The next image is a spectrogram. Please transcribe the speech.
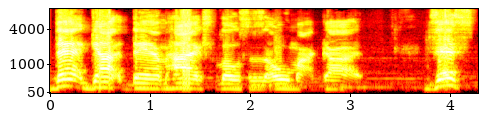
That goddamn high explosives. Oh my god! Just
